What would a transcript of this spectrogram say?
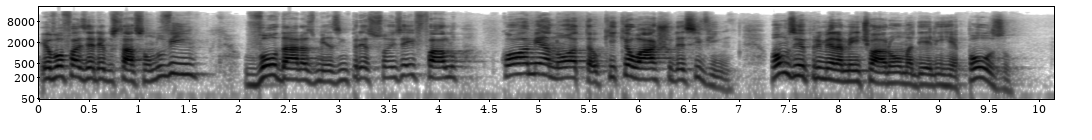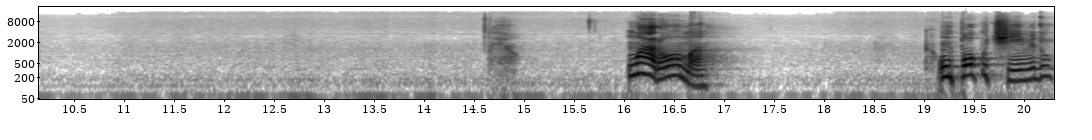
eu vou fazer a degustação do vinho, vou dar as minhas impressões e aí falo qual a minha nota, o que, que eu acho desse vinho. Vamos ver primeiramente o aroma dele em repouso. Um aroma um pouco tímido,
